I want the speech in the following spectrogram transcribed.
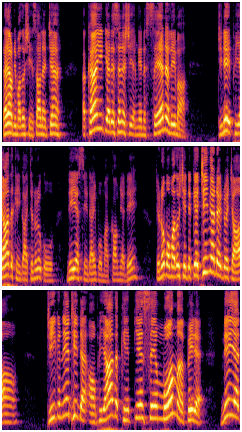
ဒါကြောင့်ဒီမှာဆိုရှင်စာလံကျမ်းအခန်းကြီး138အငယ်24မှာဒီနေ့ဘုရားသခင်ကကျွန်တော်တို့ကို နေ့ရက်စဉ်တိုင်းပေါ်မှာကောင်းမြတ်တယ်ကျွန်တော်ပေါ်မှာဆိုရှင်တကယ်ချင်းမြတ်တဲ့အတွက်ကြောင့်ဒီကနေ့ထိတိုင်အောင်ဘုရားသခင်ပြင်ဆင်မွမ်းမံပေးတဲ့နေ့ရက်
